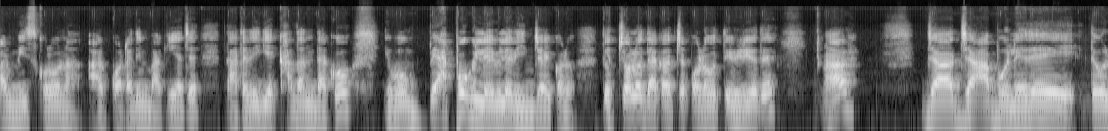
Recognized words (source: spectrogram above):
আর মিস করো না। আর কটা দিন বাকি আছে, তাড়াতাড়ি গিয়ে খাদান দেখো এবং ব্যাপক লেভেলের এনজয় করো। তো চলো দেখা হচ্ছে পরবর্তী ভিডিওতে। আর যা যা বলে রে, তোর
